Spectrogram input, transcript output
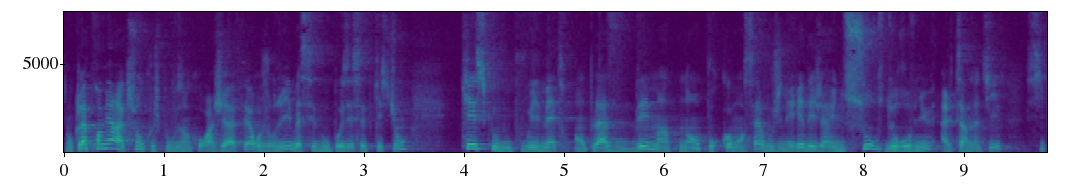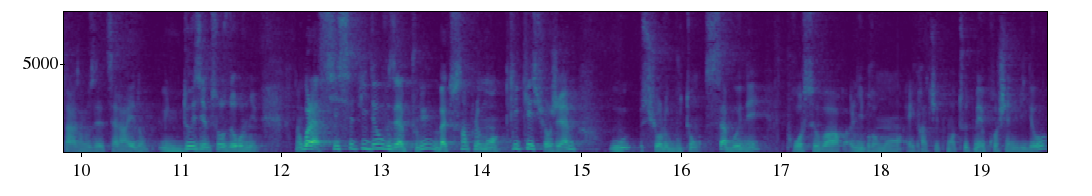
Donc, la première action que je peux vous encourager à faire aujourd'hui, bah, c'est de vous poser cette question Qu'est-ce que vous pouvez mettre en place dès maintenant pour commencer à vous générer déjà une source de revenus alternative si par exemple vous êtes salarié, donc une deuxième source de revenus. Donc voilà, si cette vidéo vous a plu, bah, tout simplement cliquez sur j'aime ou sur le bouton s'abonner pour recevoir librement et gratuitement toutes mes prochaines vidéos.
